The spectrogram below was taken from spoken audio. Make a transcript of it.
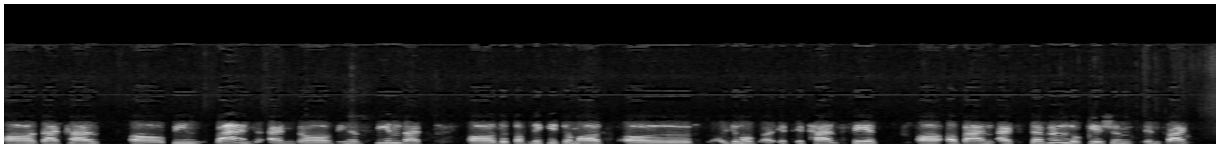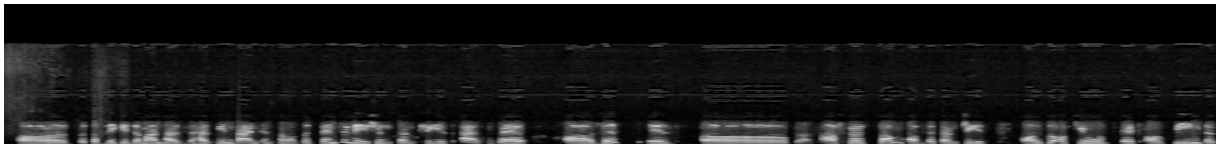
uh, that has been banned, and we have seen that the Tablighi Jamaat, you know, it, it has faced uh, a ban at several locations. In fact, uh, the Tablighi Jamaat has, has been banned in some of the Central Asian countries as well. Uh, this is uh, after some of the countries also accused it of being the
